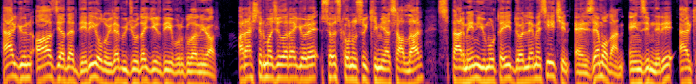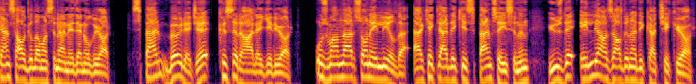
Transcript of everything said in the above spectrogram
her gün ağız ya da deri yoluyla vücuda girdiği vurgulanıyor. Araştırmacılara göre söz konusu kimyasallar spermin yumurtayı döllemesi için elzem olan enzimleri erken salgılamasına neden oluyor. Sperm böylece kısır hale geliyor. Uzmanlar son 50 yılda erkeklerdeki sperm sayısının %50 azaldığına dikkat çekiyor.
